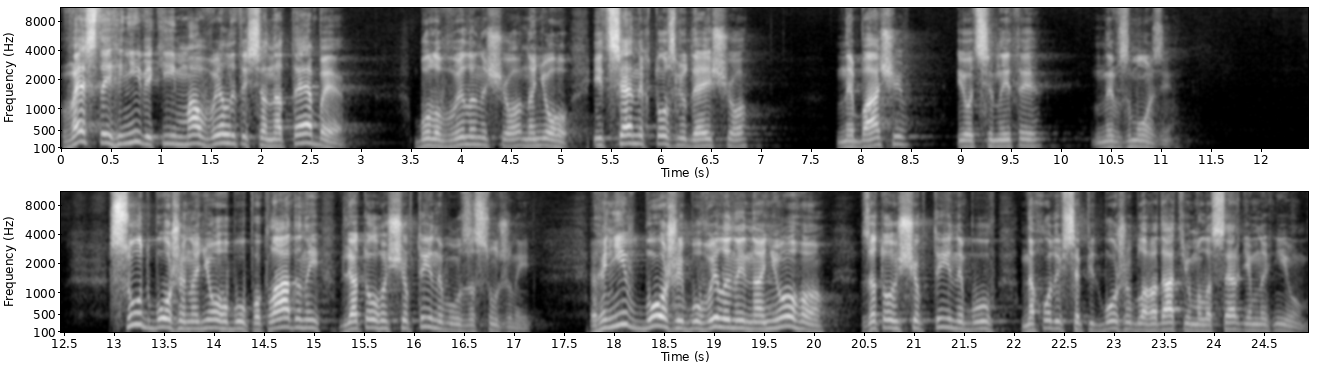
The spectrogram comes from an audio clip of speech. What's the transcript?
Весь той гнів, який мав вилитися на тебе, було вилено що на нього. І це ніхто з людей, що не бачив і оцінити не в змозі. Суд Божий на нього був покладений для того, щоб ти не був засуджений. Гнів Божий був вилений на нього за того, щоб ти не був, знаходився під Божою благодаттю, милосердям не гнівом.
